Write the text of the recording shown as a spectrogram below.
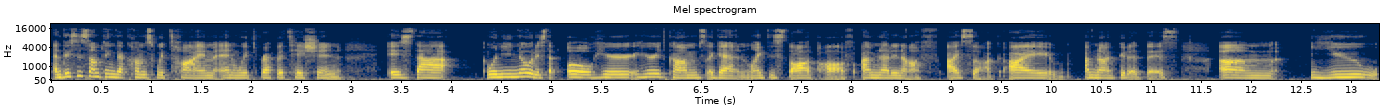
and this is something that comes with time and with repetition, is that when you notice that oh here here it comes again like this thought of i'm not enough i suck i i'm not good at this um, you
